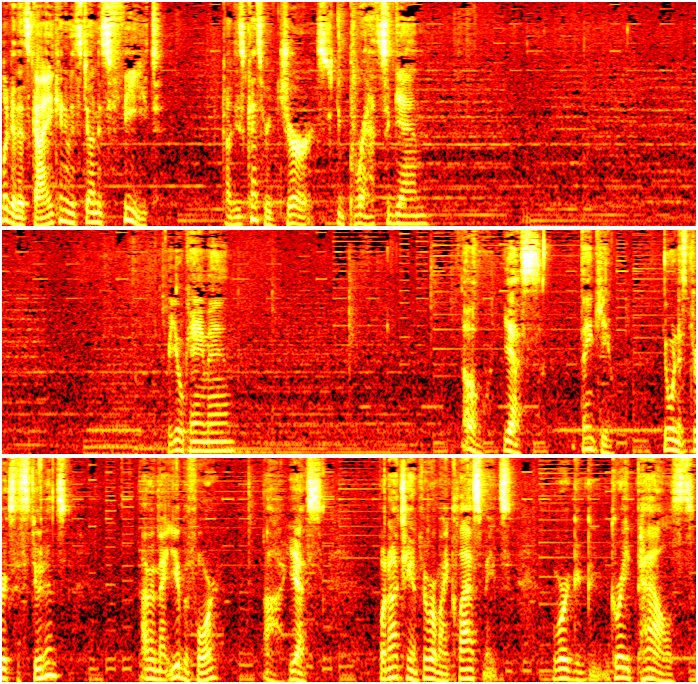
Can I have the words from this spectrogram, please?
Look at this guy, he can't even stay on his feet. God, these guys are jerks. You brats again. Are you okay, man? Oh, yes. Thank you. You're one of Strix's students? I haven't met you before. Ah, yes. Bonacci and Fib are my classmates. We're great pals.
